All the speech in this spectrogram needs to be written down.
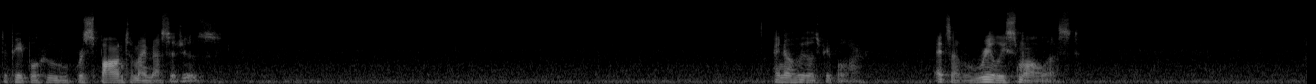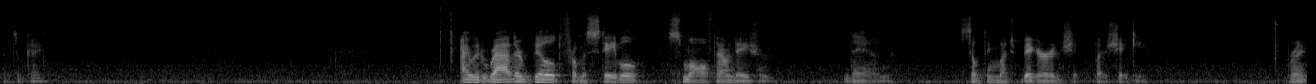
the people who respond to my messages. I know who those people are. It's a really small list. That's okay. I would rather build from a stable, small foundation than something much bigger and sh but shaky. Right?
